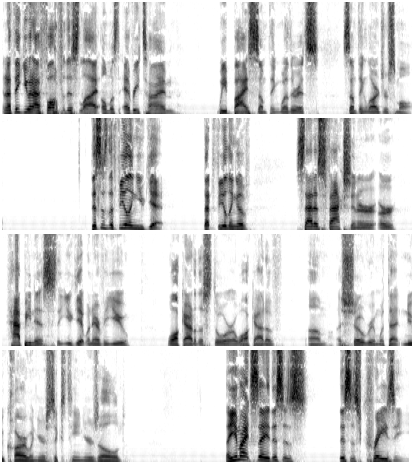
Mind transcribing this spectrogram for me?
And I think you and I fall for this lie almost every time we buy something, whether it's something large or small. This is the feeling you get that feeling of satisfaction or, or happiness that you get whenever you walk out of the store or walk out of um, a showroom with that new car when you're 16 years old. Now you might say this is this is crazy.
